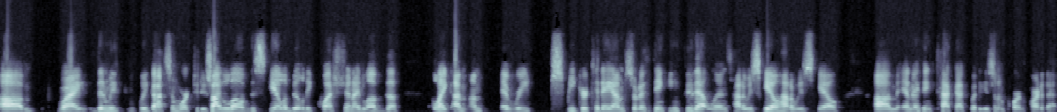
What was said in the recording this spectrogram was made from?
um, right, then we we got some work to do. So I love the scalability question. I love the like I'm I'm every speaker today. I'm sort of thinking through that lens. How do we scale? How do we scale? Um, and I think tech equity is an important part of that.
